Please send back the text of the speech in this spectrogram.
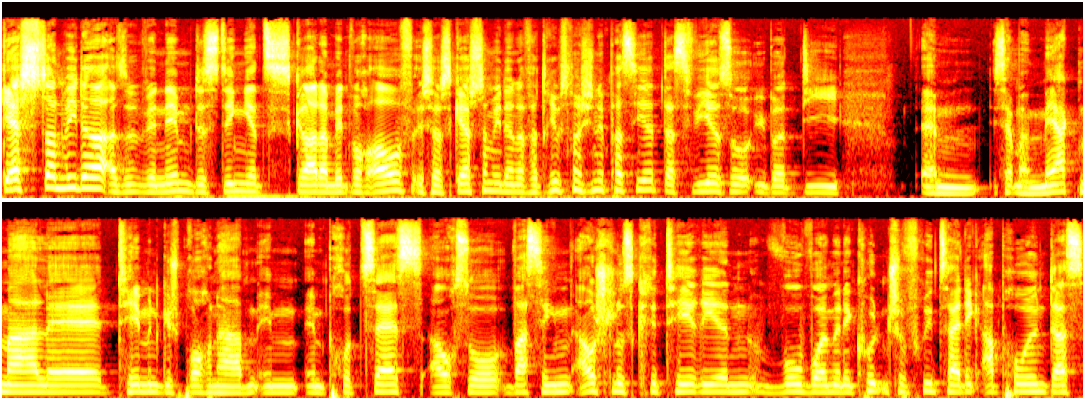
gestern wieder, also wir nehmen das Ding jetzt gerade am Mittwoch auf, ist erst gestern wieder in der Vertriebsmaschine passiert, dass wir so über die ähm, ich sag mal, Merkmale, Themen gesprochen haben im, im Prozess, auch so, was sind Ausschlusskriterien, wo wollen wir den Kunden schon frühzeitig abholen, dass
